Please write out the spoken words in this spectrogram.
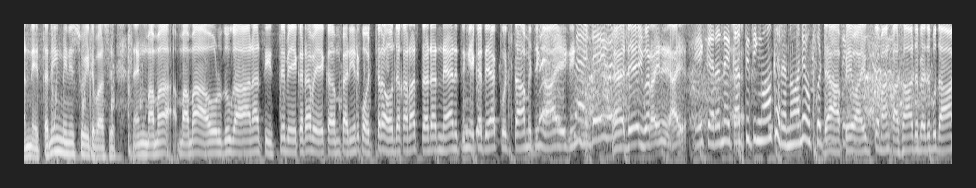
අන්න එතනින් මිනිස්සු ඊට පස්සේ දැන් මම මම අවුරුදු ගානක් තිස්සේ මේකට මේ කම්පැනියට කොච්චර හොද කරත් වැඩක් නැහැ ඉතින් එක දෙයක් උත්තාම ඉතින් ආයේ ඉතින් වැඩේ ඉවරයි. වැඩේ ඉවරයිනේ ඒ කරන එකත් ඉතින් වා කරනවානේ ඔක්කොට අපේ මං කසාද බැදපු දා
